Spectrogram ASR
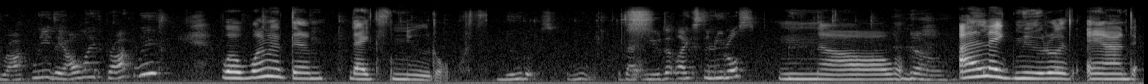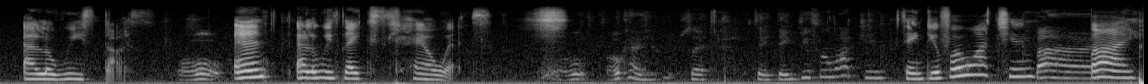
Broccoli. They all like broccoli. Well, one of them likes noodles. Noodles. Ooh. Is that you that likes the noodles? No. No. I like noodles and Eloise does. Oh. And Eloise likes carrots. Oh, okay. Say, say thank you for watching. Thank you for watching. Bye. Bye.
